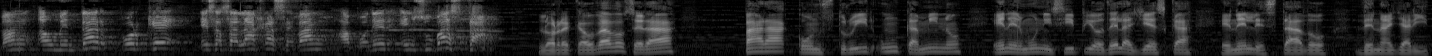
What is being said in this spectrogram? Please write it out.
van a aumentar porque esas alhajas se van a poner en subasta. Lo recaudado será para construir un camino en el municipio de La Yesca, en el estado de Nayarit.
